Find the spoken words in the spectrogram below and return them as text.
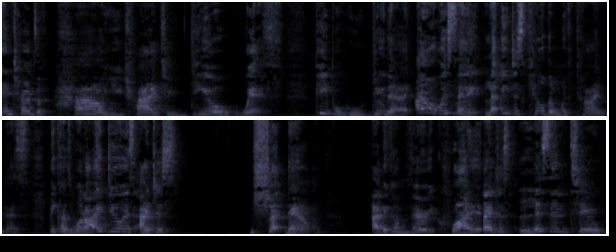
In terms of how you try to deal with people who do that, I always say, let me just kill them with kindness. Because what I do is I just shut down. I become very quiet. I just listen to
